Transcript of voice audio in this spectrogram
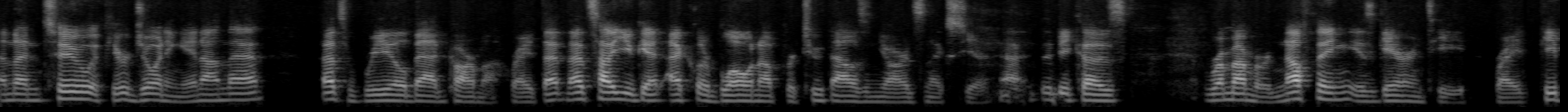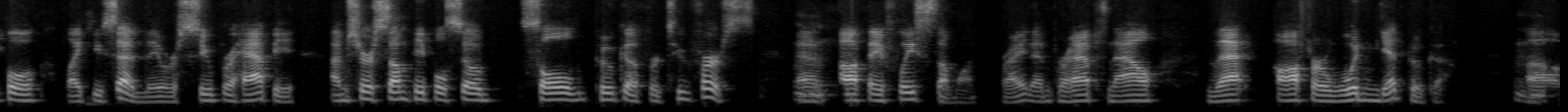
And then two, if you're joining in on that, that's real bad karma, right? That that's how you get Ekeler blowing up for 2,000 yards next year, uh, because remember, nothing is guaranteed right? People, like you said, they were super happy. I'm sure some people so sold Puka for two firsts and mm-hmm. thought they fleeced someone, right? And perhaps now that offer wouldn't get Puka. Mm-hmm. Um,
